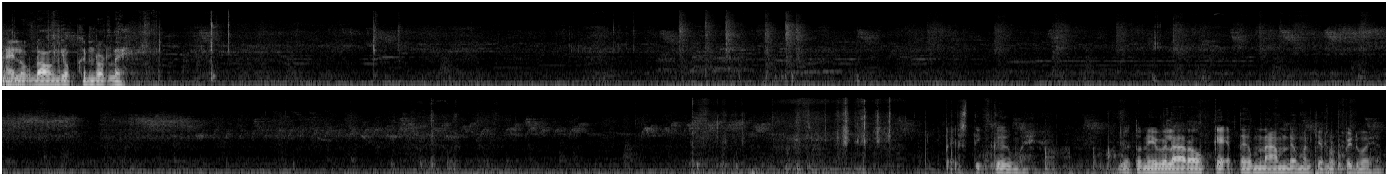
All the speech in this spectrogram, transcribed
ให้ลูกน้องยกขึ้นรถเลย ติกเกอร์ใหม่ เดี๋ยวตัวนี้เวลาเราแกะเติมน้ำเดี๋ยวมันจะหลุดไปด้วยครับ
